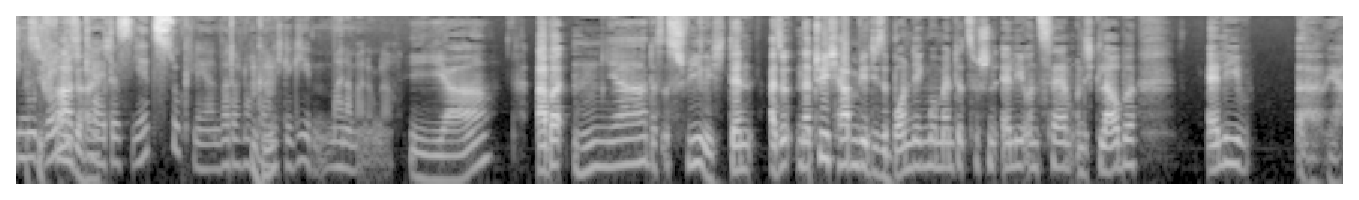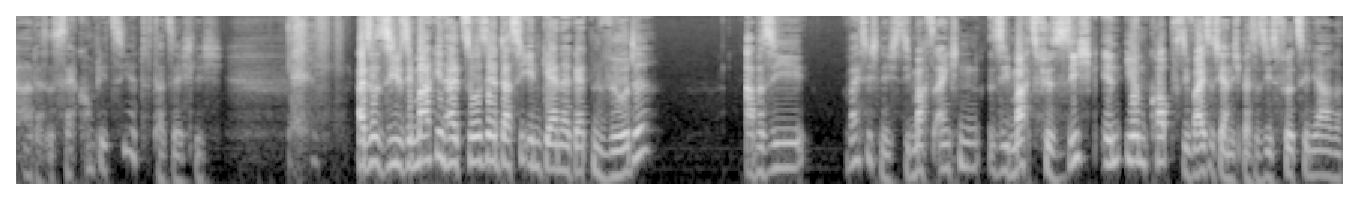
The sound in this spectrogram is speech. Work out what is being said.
Die Notwendigkeit, halt. das jetzt zu klären, war doch noch mhm. gar nicht gegeben, meiner Meinung nach. Ja, aber hm, ja, das ist schwierig, denn also natürlich haben wir diese Bonding-Momente zwischen Ellie und Sam und ich glaube, Ellie, äh, ja, das ist sehr kompliziert tatsächlich. Also sie, sie mag ihn halt so sehr, dass sie ihn gerne retten würde, aber sie weiß ich nicht. Sie macht's eigentlich, sie macht's für sich in ihrem Kopf. Sie weiß es ja nicht besser. Sie ist 14 Jahre.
